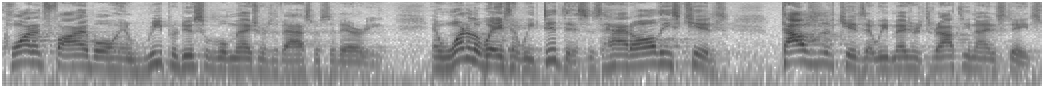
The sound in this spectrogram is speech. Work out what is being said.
quantifiable and reproducible measures of asthma severity. And one of the ways that we did this is had all these kids, thousands of kids that we measured throughout the United States,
